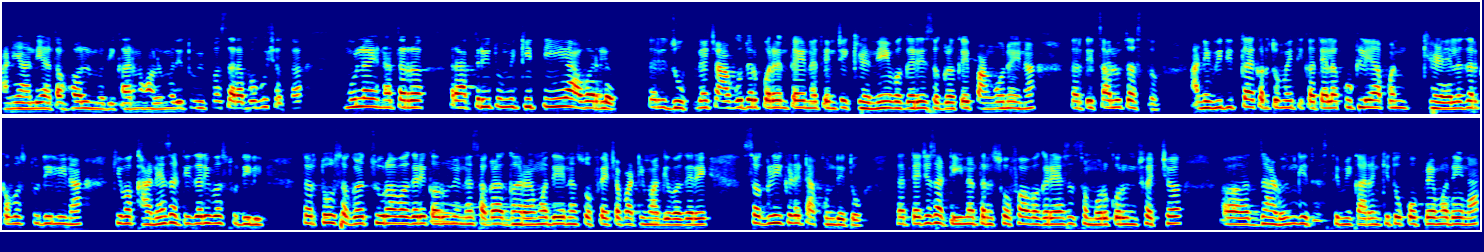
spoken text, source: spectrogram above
आणि आली आता हॉलमध्ये. कारण हॉलमध्ये तुम्ही पसारा बघू शकता. मुलं आहे ना तर रात्री तुम्ही कितीही आवरलं तरी झोपण्याच्या अगोदरपर्यंत आहे ना त्यांचे खेळणे वगैरे सगळं काही पांगून आहे ना तर ते चालूच असतं. आणि विदित काय करतो माहिती का? त्याला कुठली आपण खेळायला जर का वस्तू दिली ना किंवा खाण्यासाठी जरी वस्तू दिली तर तो सगळं चुरा वगैरे करून आहे ना सगळा घरामध्ये आहे ना सोफ्याच्या पाठीमागे वगैरे सगळीकडे टाकून देतो. तर त्याच्यासाठी ना तर सोफा वगैरे असं समोर करून स्वच्छ झाडून घेत असते मी. कारण की तो कोपऱ्यामध्ये ना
